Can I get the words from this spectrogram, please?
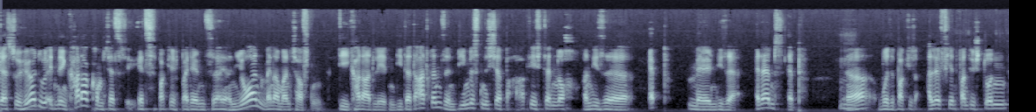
desto höher du in den Kader kommst, jetzt, jetzt praktisch bei den Senioren-Männermannschaften, die Kaderathleten, die da, da drin sind, die müssen sich ja praktisch dann noch an diese App melden, diese Adams-App. Mhm. Ja, wo sie praktisch alle 24 Stunden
